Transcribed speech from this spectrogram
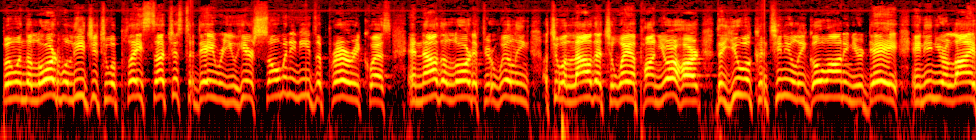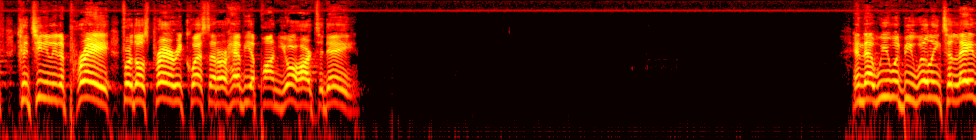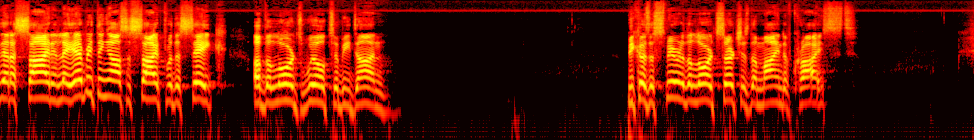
But when the Lord will lead you to a place such as today where you hear so many needs of prayer requests, and now the Lord, if you're willing to allow that to weigh upon your heart, that you will continually go on in your day and in your life, continually to pray for those prayer requests that are heavy upon your heart today. And that we would be willing to lay that aside and lay everything else aside for the sake of the Lord's will to be done. Because the Spirit of the Lord searches the mind of Christ.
